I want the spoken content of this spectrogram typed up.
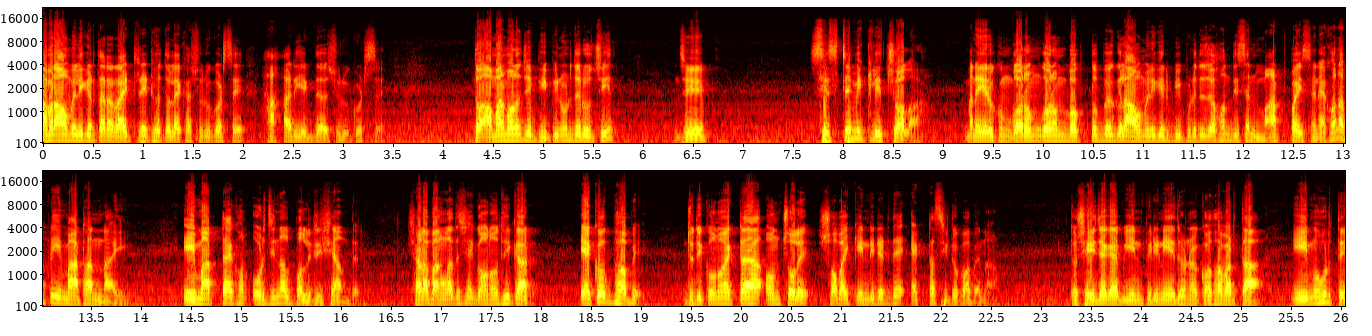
আবার আওয়ামী লীগের তারা রাইট রাইট হয়তো লেখা শুরু করছে, হাহারি এক দেওয়া শুরু করছে। তো আমার মনে হয় যে ভিপিনুরদের উচিত যে সিস্টেমিকলি চলা। মানে এরকম গরম গরম বক্তব্যগুলো আওয়ামী লীগের বিপরীতে যখন দিচ্ছেন মাঠ পাইছেন। এখন আপনি এই মাঠ আর নাই। এই মাঠটা এখন অরিজিনাল পলিটিশিয়ানদের সারা বাংলাদেশে গণ অধিকার এককভাবে যদি কোনো একটা অঞ্চলে সবাই ক্যান্ডিডেট দেয় একটা সিটও পাবে না। তো সেই জায়গায় বিএনপির নিয়ে এই ধরনের কথাবার্তা এই মুহূর্তে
